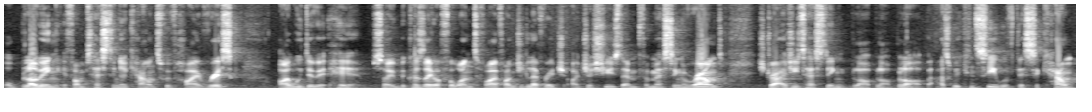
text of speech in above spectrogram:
or blowing if I'm testing accounts with high risk. I will do it here. So because they offer 1 to 500 leverage, I just use them for messing around, strategy testing, blah, blah, blah. But as we can see with this account,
